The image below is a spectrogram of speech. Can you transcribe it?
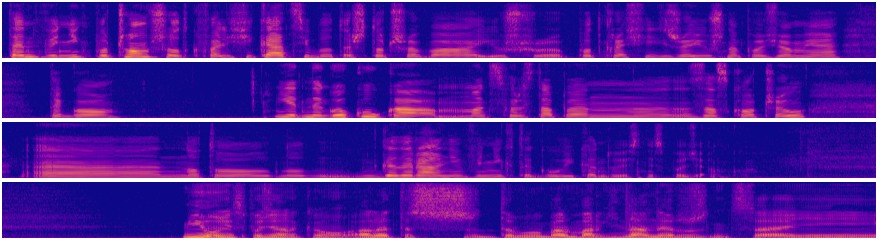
ten wynik, począwszy od kwalifikacji, bo też to trzeba już podkreślić, że już na poziomie tego jednego kółka Max Verstappen zaskoczył, e, no to no, generalnie wynik tego weekendu jest niespodzianką. miłą niespodzianką, ale też to były marginalne różnice i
